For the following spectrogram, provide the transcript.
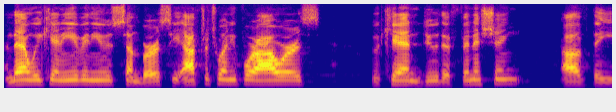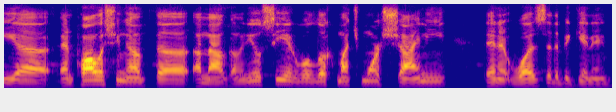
And then we can even use some burrs. After 24 hours, we can do the finishing of the uh, and polishing of the amalgam, and you'll see it will look much more shiny than it was at the beginning.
